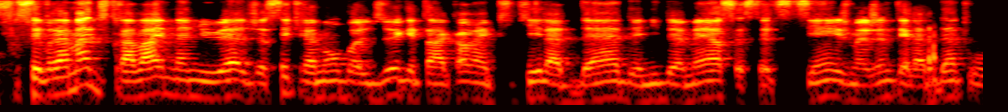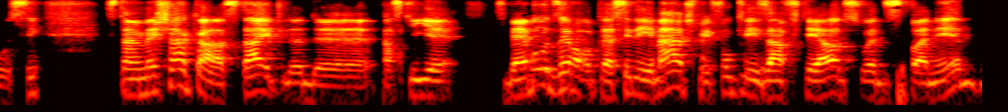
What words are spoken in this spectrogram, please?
c'est vraiment du travail manuel. Je sais que Raymond Bolduc est encore impliqué là-dedans, Denis Demers, statisticien, j'imagine que tu es là-dedans toi aussi. C'est un méchant casse-tête de, parce qu'il c'est bien beau de dire on va placer des matchs, mais il faut que les amphithéâtres soient disponibles.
